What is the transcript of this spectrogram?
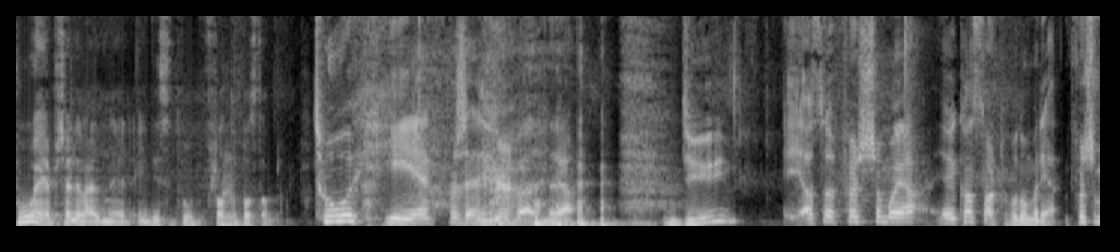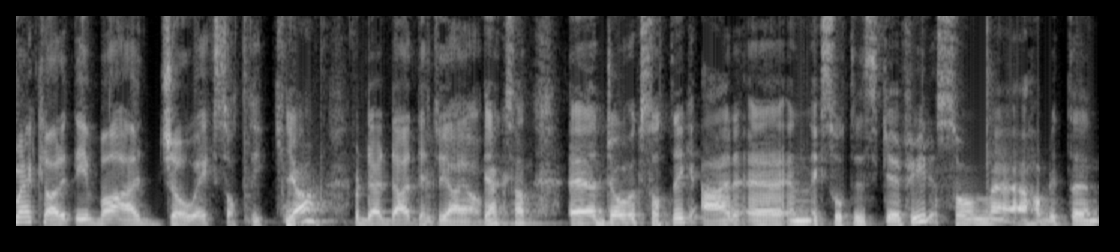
To helt forskjellige verdener i disse to flotte påstandene. To helt forskjellige verdener, ja. Du Altså, først så må jeg Jeg kan starte på nummer én. Først så må jeg klarhet i hva er Joe Exotic. Ja, For der, der detter jeg av. ja ikke sant? Eh, Joe Exotic er eh, en eksotisk fyr som eh, har blitt en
